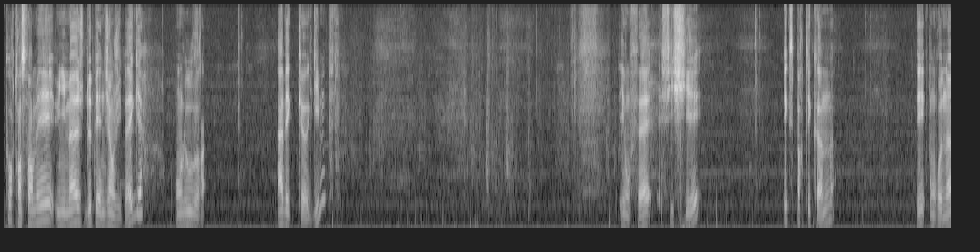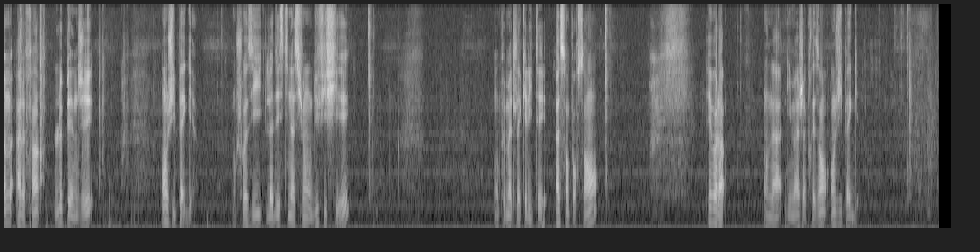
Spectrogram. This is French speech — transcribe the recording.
Pour transformer une image de PNG en JPEG, on l'ouvre avec euh, GIMP. Et on fait fichier, exporter comme, et on renomme à la fin le PNG en JPEG. On choisit la destination du fichier. On peut mettre la qualité à 100%. Et voilà, on a l'image à présent en JPEG.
